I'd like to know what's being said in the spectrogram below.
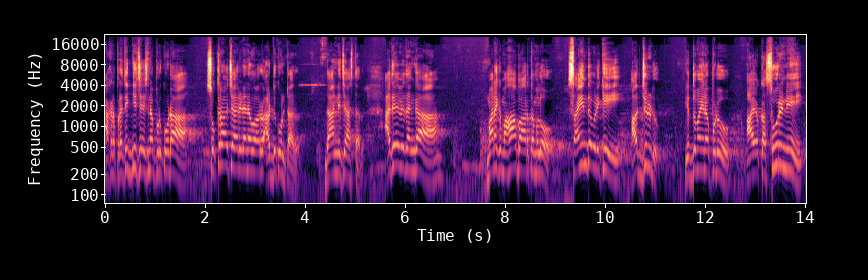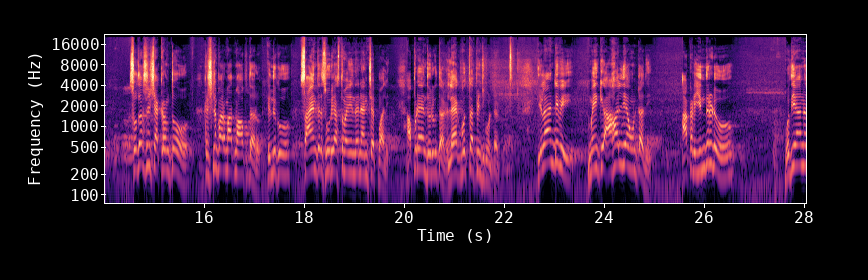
అక్కడ ప్రతిజ్ఞ చేసినప్పుడు కూడా శుక్రాచార్యుడు అనేవారు అడ్డుకుంటారు. దాన్ని చేస్తారు. అదేవిధంగా మనకి మహాభారతంలో సైంధవుడికి అర్జునుడు యుద్ధమైనప్పుడు ఆ యొక్క సూర్యుని సుదర్శన చక్రంతో కృష్ణ పరమాత్మ ఆపుతారు. ఎందుకు? సాయంత్రం సూర్యాస్తమైందని అని చెప్పాలి. అప్పుడే ఆయన దొరుకుతాడు. లేకపోతే తప్పించుకుంటాడు. ఇలాంటివి మనకి అహల్య ఉంటుంది. అక్కడ ఇంద్రుడు ఉదయాన్నే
